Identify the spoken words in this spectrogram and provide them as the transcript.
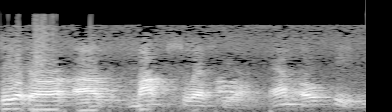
Theodore of Mopsuestia. M-O-P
